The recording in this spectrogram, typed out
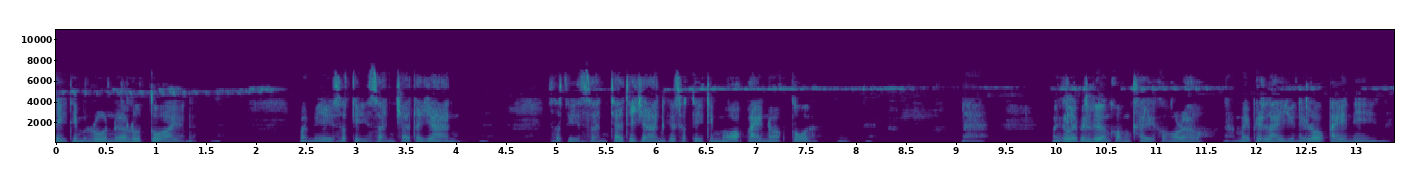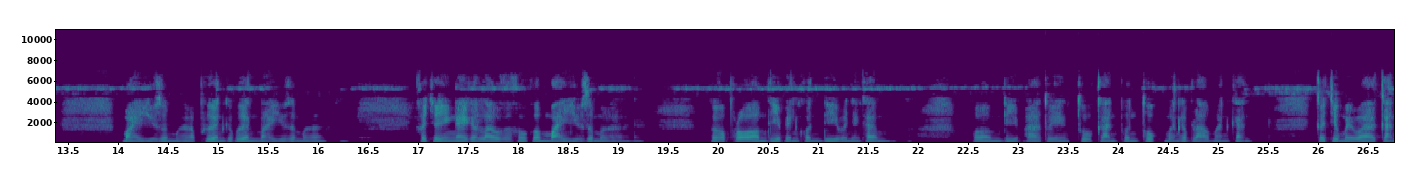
ติที่มันรู้เนื้อรู้ตัวอยู่นะมันไม่ใช่สติสัญชาตญาณสติสัญชาตญาณคือสติที่มันออกไปนอกตัวนะมันก็เลยเป็นเรื่องของใครของเรานะไม่เป็นไรอยู่ในโลกใบนี้ใหม่อยู่เสมอเพื่อนกับเพื่อนใหม่อยู่เสมอ เขาจะยังไงกับเราเขาก็ใหม่อยู่เสมอนะก็พร้อมที่จะเป็นคนดีวันยังค่ำ ร้อมที่พาตัวเองถูกการพ้นทุกข์เหมือนกับเราเหมือนกัน ก็จึงไม่ว่ากัน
